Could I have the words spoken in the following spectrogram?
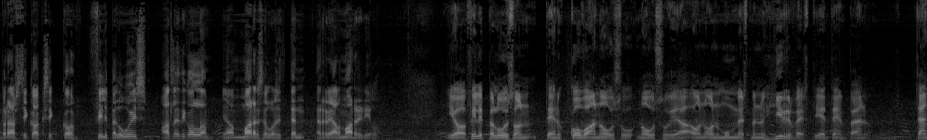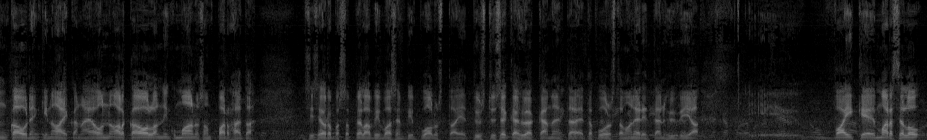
Brassi kaksikko, Filipe Luis Atletikolla ja Marcelo sitten Real Madridilla. Joo, Filippe Luis on tehnyt kovaa nousu, nousu ja on, on mun mielestä mennyt hirveästi eteenpäin tämän kaudenkin aikana ja on, alkaa olla niin kuin maanosan parhaita siis Euroopassa pelaavia vasempia puolustajia. Et pystyy sekä hyökkäämään että, että puolustamaan erittäin hyvin ja vaikea. Marcelo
